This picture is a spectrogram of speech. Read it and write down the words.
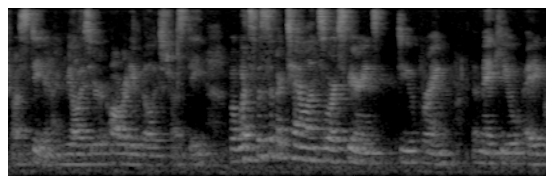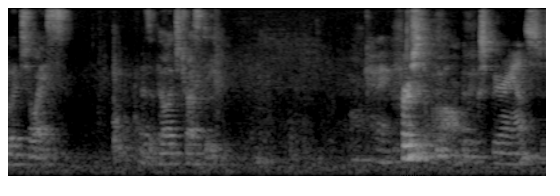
trustee? And I realize you're already a village trustee, but what specific talents or experience do you bring that make you a good choice as a village trustee? Okay, first of all, experience.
